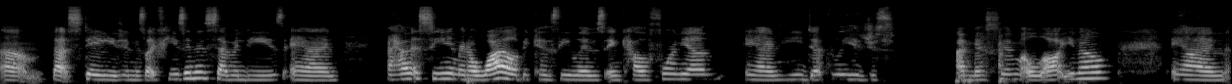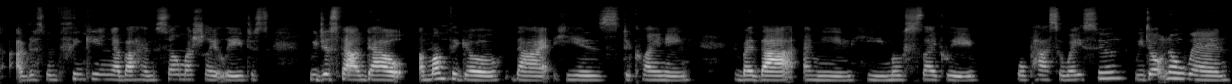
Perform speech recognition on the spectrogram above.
um, that stage in his life. He's in his 70s and I haven't seen him in a while because he lives in California and he definitely has just I miss him a lot, you know. And I've just been thinking about him so much lately. Just we just found out a month ago that he is declining. And by that, I mean he most likely will pass away soon. We don't know when,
